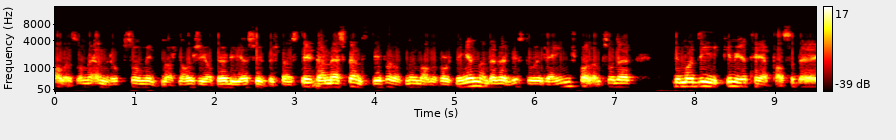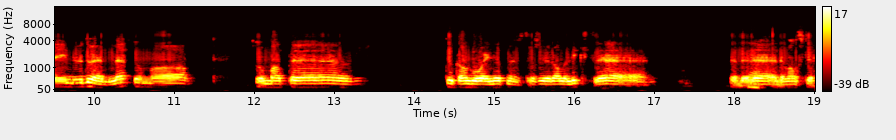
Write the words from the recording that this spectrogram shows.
alle som ender opp som internasjonale skihoppere, de er superspenstige. De er spenstige i forhold til normalbefolkningen, men det er veldig stor range på dem. så det du må like mye tilpasse det individuelle som, å, som at eh, du kan gå inn i et mønster og så gjøre alle likt. Det, det, det, det, det er vanskelig.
